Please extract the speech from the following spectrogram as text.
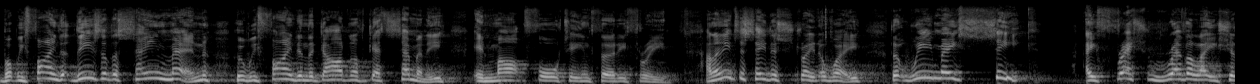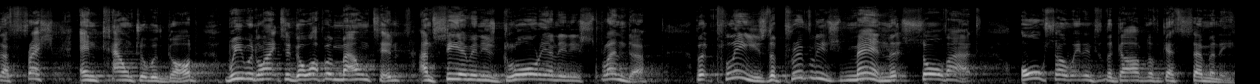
but we find that these are the same men who we find in the Garden of Gethsemane in Mark 14 33. And I need to say this straight away that we may seek a fresh revelation, a fresh encounter with God. We would like to go up a mountain and see Him in His glory and in His splendor. But please, the privileged men that saw that also went into the Garden of Gethsemane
